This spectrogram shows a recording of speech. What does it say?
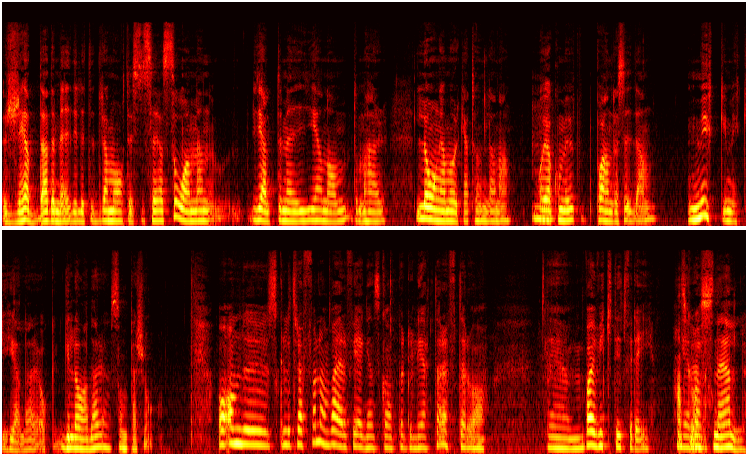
räddade mig. Det är lite dramatiskt att säga så, men hjälpte mig igenom de här långa mörka tunnlarna. Mm. Och jag kom ut på andra sidan mycket, mycket helare och gladare som person. Och om du skulle träffa någon, vad är det för egenskaper du letar efter då? Um, vad är viktigt för dig? Han ska vara snäll.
